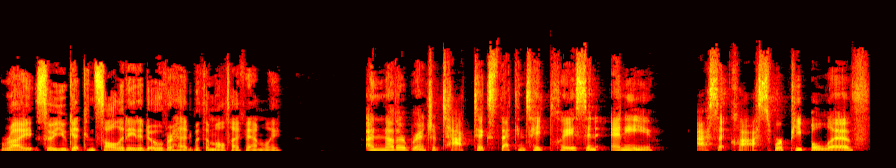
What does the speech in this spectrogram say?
Right. So you get consolidated overhead with a multifamily. Another branch of tactics that can take place in any asset class where people live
